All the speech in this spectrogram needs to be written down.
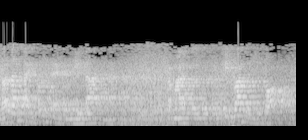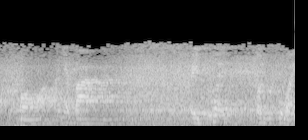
แล้วถ้าใครเข้าใจตรงนี้ได้นะทำไมเราคิดว่าโดยเฉพาะหมอพยาบาล ไปช่วยคนป่วย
